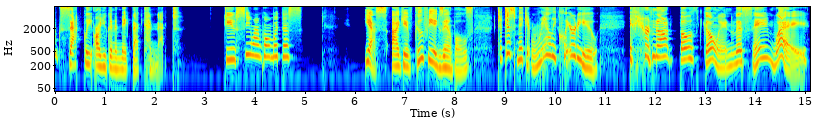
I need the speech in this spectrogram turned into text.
exactly are you going to make that connect? Do you see where I'm going with this? Yes, I give goofy examples to just make it really clear to you if you're not both going the same way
